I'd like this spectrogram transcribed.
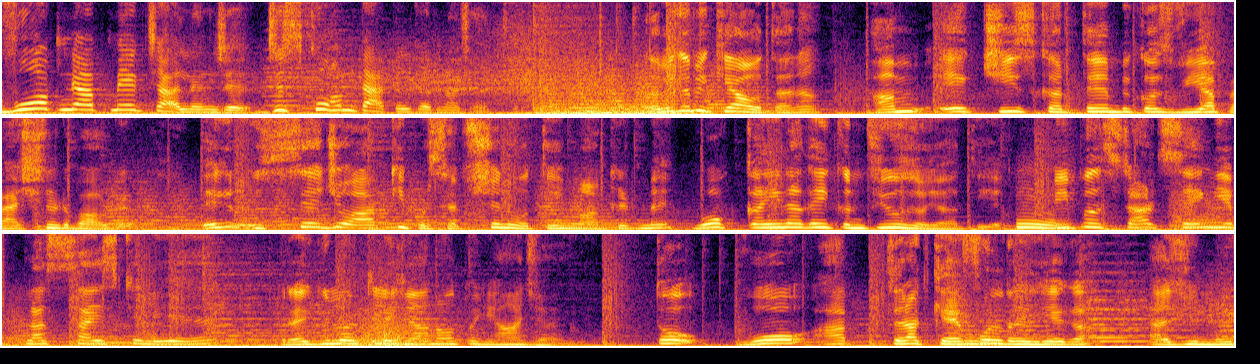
वो अपने आप में एक चैलेंज है जिसको हम टैकल करना चाहते हैं। कभी कभी क्या होता है ना हम एक चीज़ करते हैं because we are passionate about it लेकिन उससे जो आपकी परसेप्शन होती है मार्केट में वो कहीं ना कहीं कंफ्यूज हो जाती है। पीपल स्टार्ट सेइंग ये प्लस साइज़ के लिए है रेगुलर के लिए जाना हो तो यहाँ जाइए। तो वो आप जरा केयरफुल hmm. रहिएगा एज यू मूव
